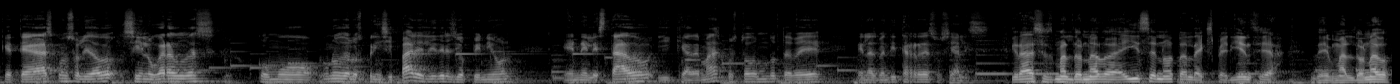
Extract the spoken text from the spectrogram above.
que te has consolidado sin lugar a dudas como uno de los principales líderes de opinión en el estado y que además pues todo el mundo te ve en las benditas redes sociales. Gracias, Maldonado. Ahí se nota la experiencia de Maldonado.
